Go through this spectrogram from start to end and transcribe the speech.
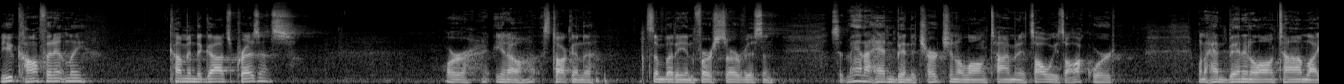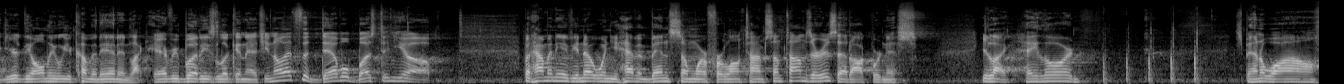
Do you confidently come into God's presence? Or, you know, I was talking to somebody in first service and I said, Man, I hadn't been to church in a long time, and it's always awkward when I hadn't been in a long time. Like, you're the only one you're coming in, and like everybody's looking at you. Know, that's the devil busting you up. But how many of you know when you haven't been somewhere for a long time, sometimes there is that awkwardness? You're like, Hey, Lord, it's been a while.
